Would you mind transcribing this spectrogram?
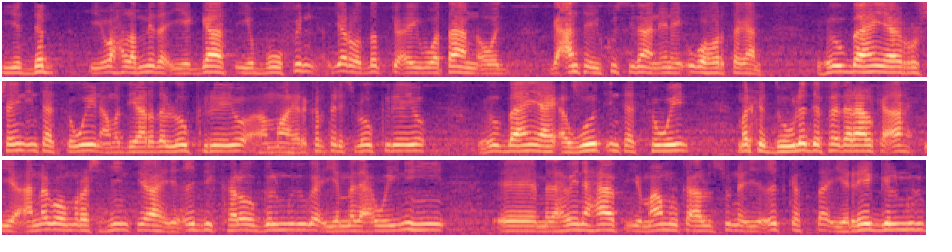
iyo dab iyo wax lamida iyo gaas iyo buufin yaroo dadka ay wataan oo gacanta ay ku sidaan inay uga hortagaan. Wuxuu u baahan yahay rushayn intaas ka weyn ama diyaarada loo kireeyo ama hercopters loo kireeyo. Wuxuu u baahan yahay awood intaas ka weyn. Marka dowladda federaalka ah iyo annagoo murashaxiintii ah iyo ciddii kale oo galmuduga iyo madaxweynihii madaxweyne xaaf iyo maamulka ahlusunna iyo cid kasta iyo reer galmudug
